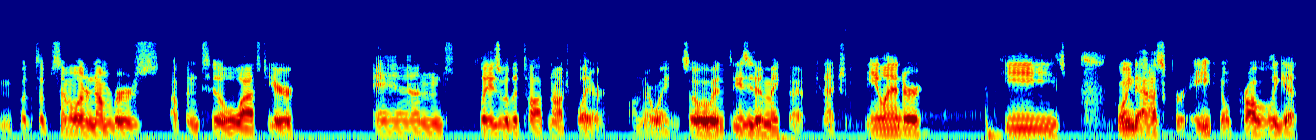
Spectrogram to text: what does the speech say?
and puts up similar numbers up until last year, and plays with a top-notch player on their wing. So it's easy to make that connection. Nylander, he's going to ask for eight. He'll probably get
